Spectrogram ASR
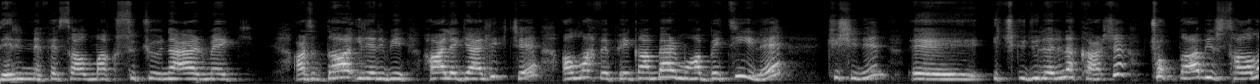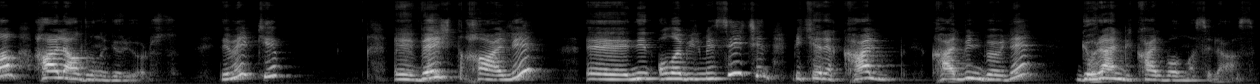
derin nefes almak, sükûne ermek, artık daha ileri bir hale geldikçe Allah ve peygamber muhabbetiyle kişinin e, içgüdülerine karşı çok daha bir sağlam hal aldığını görüyoruz. Demek ki e, vecd halinin olabilmesi için bir kere kalp kalbin böyle gören bir kalp olması lazım.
